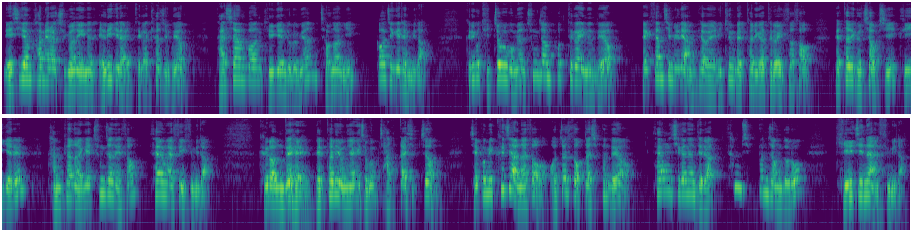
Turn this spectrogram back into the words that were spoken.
내시경 카메라 주변에 있는 LED 라이트가 켜지고요. 다시 한번 길게 누르면 전원이 꺼지게 됩니다. 그리고 뒤쪽을 보면 충전 포트가 있는데요. 130mAh의 리튬 배터리가 들어있어서 배터리 교체 없이 귀이개를 간편하게 충전해서 사용할 수 있습니다. 그런데 배터리 용량이 조금 작다 싶죠? 제품이 크지 않아서 어쩔 수 없다 싶은데요. 사용시간은 대략 30분 정도로 길지는 않습니다.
